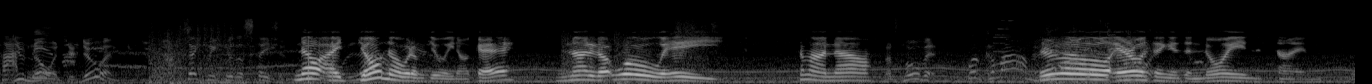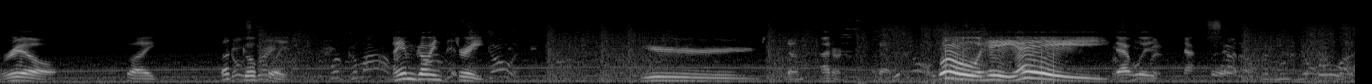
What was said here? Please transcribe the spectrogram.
hop You know in. what you're doing. Take me to the station. No, I don't know what I'm doing, okay? Not at all. Whoa, hey. Come on now. Let's move it. Well, come on. Their yeah, little arrow going. thing is annoying this time. Real. Like, let's Go go straight. place. Well, come on. I am going Let's straight. going. You're dumb. I don't know. Whatever. Whoa, hey, hey! Let's That was not cool. Shut up and move your butt.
